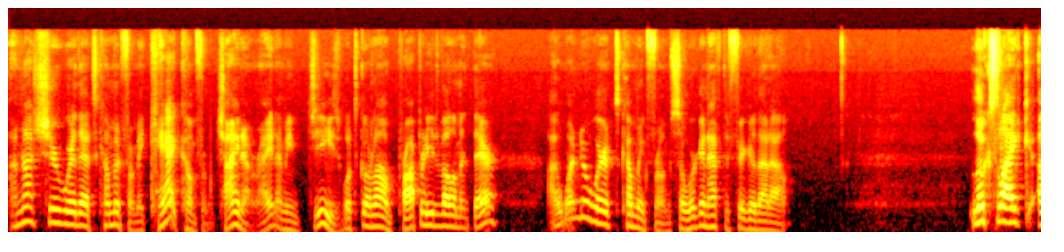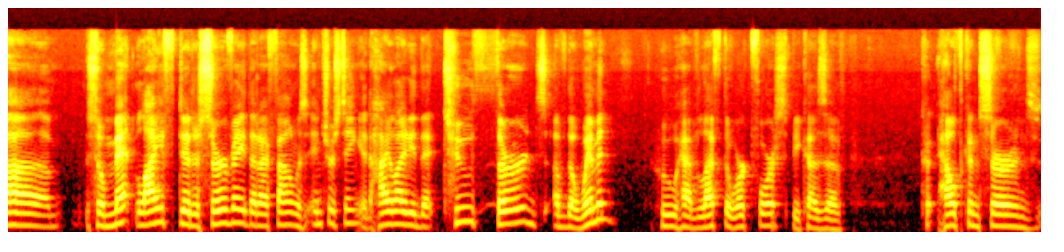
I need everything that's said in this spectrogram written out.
I'm not sure where that's coming from. It can't come from China, right? I mean, geez, what's going on property development there? I wonder where it's coming from. So we're going to have to figure that out. Looks like, uh, so MetLife did a survey that I found was interesting. It highlighted that two thirds of the women who have left the workforce because of health concerns,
